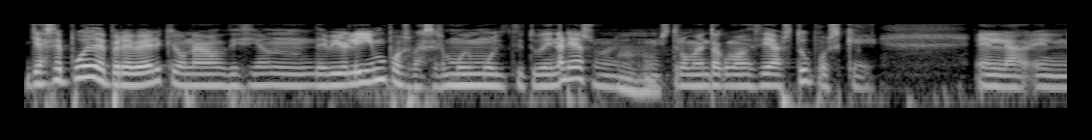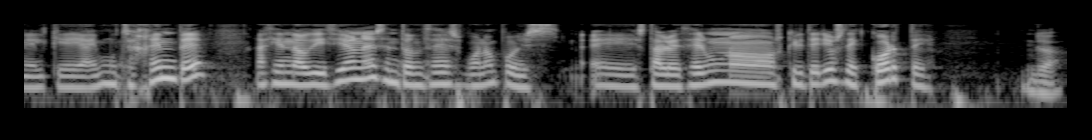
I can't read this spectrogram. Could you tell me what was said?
Ya se puede prever que una audición de violín pues va a ser muy multitudinaria, es un, instrumento, como decías tú, pues que en, la, en, el que hay mucha gente haciendo audiciones, entonces, bueno, pues eh, establecer unos criterios de corte ya.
